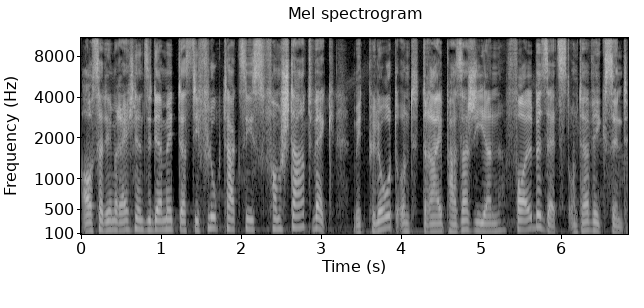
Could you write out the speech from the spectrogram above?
Außerdem rechnen sie damit, dass die Flugtaxis vom Start weg mit Pilot und drei Passagieren voll besetzt unterwegs sind.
